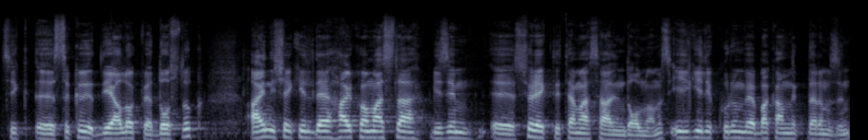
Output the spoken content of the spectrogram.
sık- e, sıkı diyalog ve dostluk, aynı şekilde Hayko Maas'la bizim e, sürekli temas halinde olmamız, ilgili kurum ve bakanlıklarımızın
